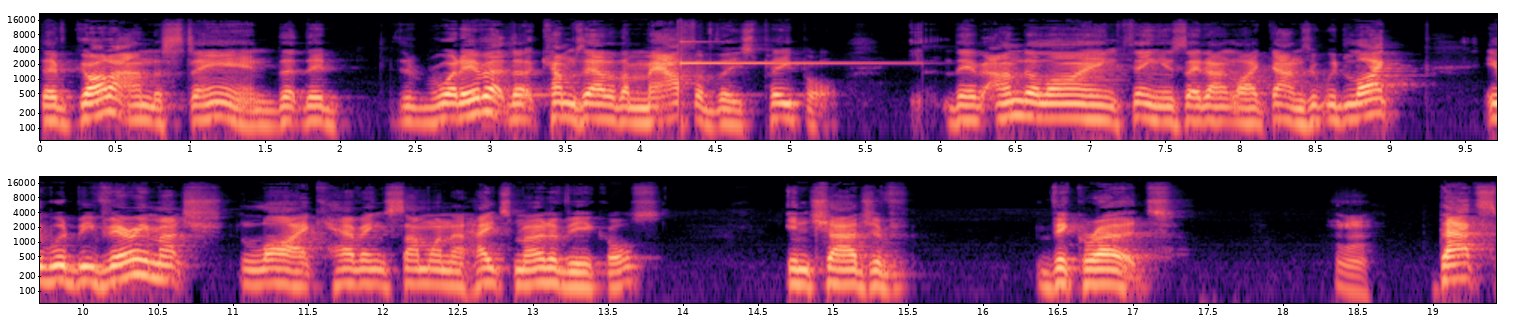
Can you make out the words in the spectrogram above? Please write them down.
they've got to understand that they whatever that comes out of the mouth of these people, their underlying thing is they don't like guns. It would like it would be very much like having someone that hates motor vehicles in charge of Vic roads. Hmm. That's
